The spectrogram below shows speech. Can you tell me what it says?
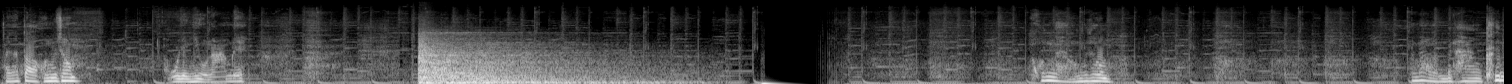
ไปกันต่อคุณผู้ชมโอ้ยังหิวน้ำเลย คนไหนคุณผู้ชมมันแบบมันเป็นทางขึ้น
